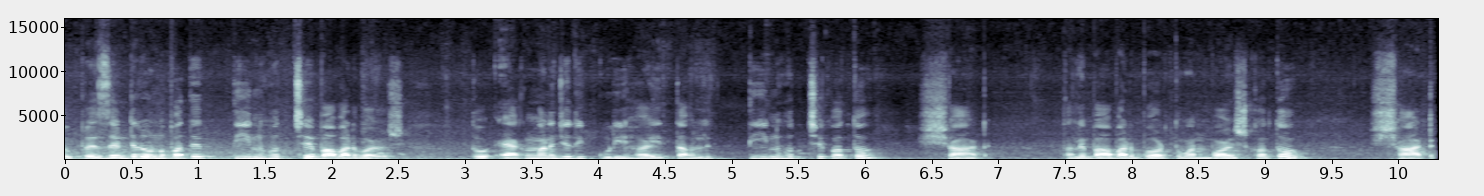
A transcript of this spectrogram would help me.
তো প্রেজেন্টের অনুপাতে তিন হচ্ছে বাবার বয়স। তো এক মানে যদি কুড়ি হয়, তাহলে তিন হচ্ছে কত? ষাট। তাহলে বাবার বর্তমান বয়স কত? ষাট।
